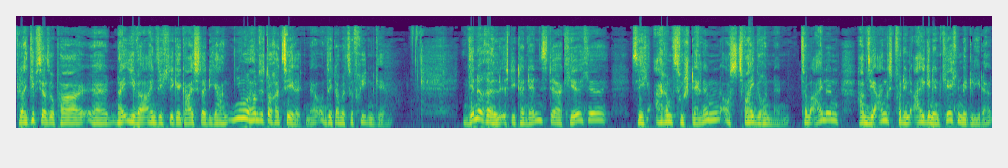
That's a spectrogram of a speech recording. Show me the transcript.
Vielleicht gibt's ja so paar äh, naive, einsichtige Geister, die sagen, nur haben sie es doch erzählt ne, und sich damit zufrieden geben. Generell ist die Tendenz der Kirche, sich arm zu stellen, aus zwei Gründen. Zum einen haben sie Angst vor den eigenen Kirchenmitgliedern,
